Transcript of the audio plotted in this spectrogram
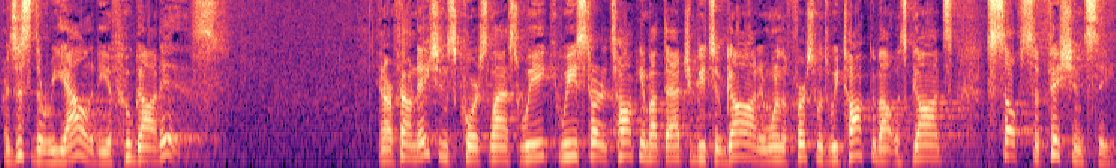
Friends, this is the reality of who God is. In our foundations course last week, we started talking about the attributes of God, and one of the first ones we talked about was God's self sufficiency.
